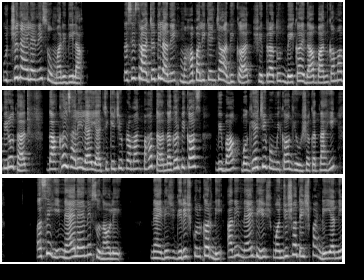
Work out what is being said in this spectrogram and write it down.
उच्च न्यायालयाने सोमवारी दिला. तसेच राज्यातील अनेक महापालिकांच्या अधिकार क्षेत्रातून बेकायदा बांधकामाविरोधात दाखल झालेल्या याचिकेचे प्रमाण पाहता नगरविकास विभाग बघ्याची भूमिका घेऊ शकत नाही असेही न्यायालयाने सुनावले. न्यायाधीश गिरीश कुलकर्णी आणि न्यायाधीश मंजुषा देशपांडे यांनी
